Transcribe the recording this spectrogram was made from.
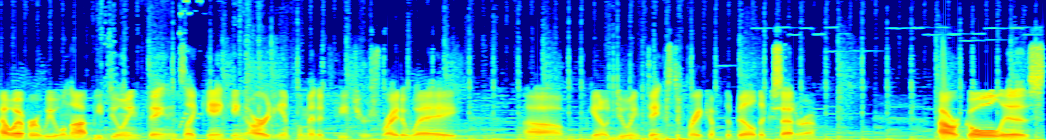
However, we will not be doing things like yanking already implemented features right away, um, you know, doing things to break up the build, etc. Our goal is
